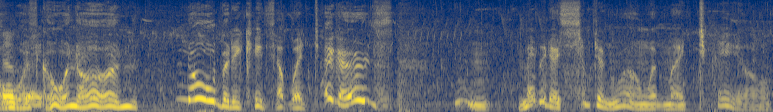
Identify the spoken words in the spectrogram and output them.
so oh, what's great. going on? Nobody keeps up with tigers. Hmm, maybe there's something wrong with my tail.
